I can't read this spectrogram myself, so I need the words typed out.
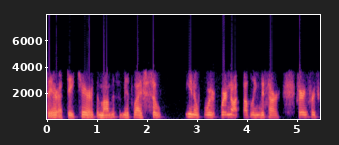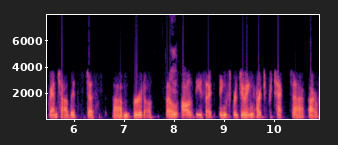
they're at daycare. The mom is a midwife, so you know we're we're not bubbling with our very first grandchild. It's just um, brutal. So Yeah. all of these are things we're doing are to protect uh, our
